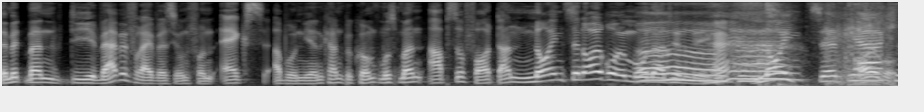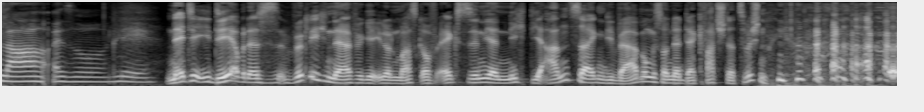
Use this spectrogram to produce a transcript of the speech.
Damit man die werbefreie Version von X abonnieren kann, bekommt, muss man ab sofort dann 19 Euro im Monat hinlegen. 19 Ja, Euro. klar. Also, nee. Nette Idee, aber das wirklich nervige Elon Musk auf X sind ja nicht die Anzeigen, die Werbung, sondern der Quatsch dazwischen.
